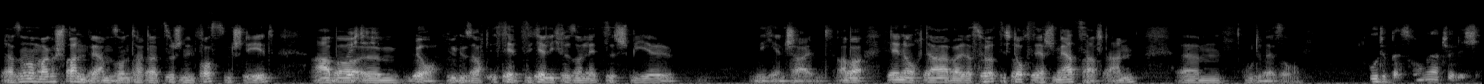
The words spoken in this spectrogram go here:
Da sind wir mal gespannt, wer am Sonntag da zwischen den Pfosten steht. Aber ähm, ja, wie gesagt, ist jetzt sicherlich für so ein letztes Spiel nicht entscheidend. Aber dennoch da, weil das hört sich doch sehr schmerzhaft an. Ähm, gute Besserung. Gute Besserung, natürlich.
